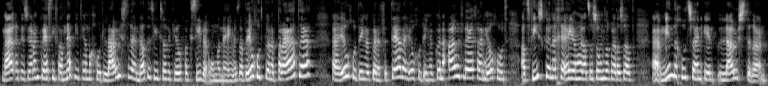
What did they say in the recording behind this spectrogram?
Maar het is wel een kwestie van net niet helemaal goed luisteren. En dat is iets wat ik heel vaak zie bij ondernemers. Dat heel goed kunnen praten, uh, heel goed dingen kunnen vertellen, heel goed dingen kunnen uitleggen. En heel goed advies kunnen geven. Maar dat we soms ook wel eens wat uh, minder goed zijn in luisteren.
